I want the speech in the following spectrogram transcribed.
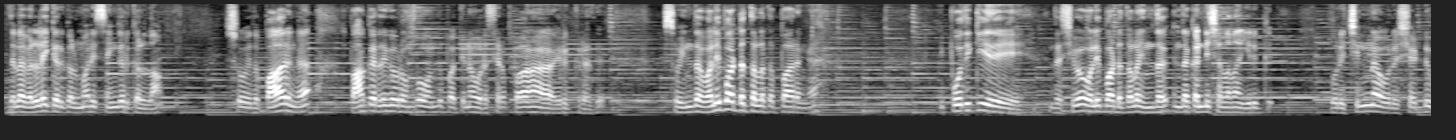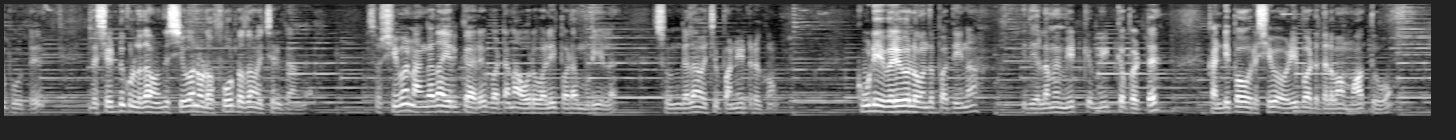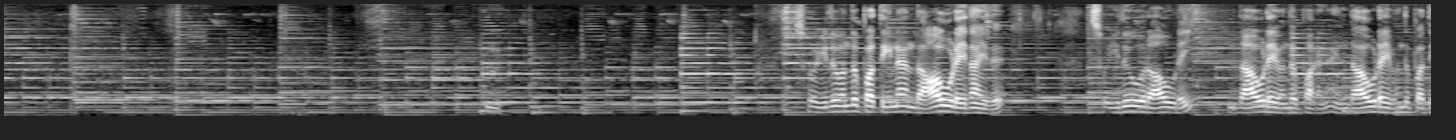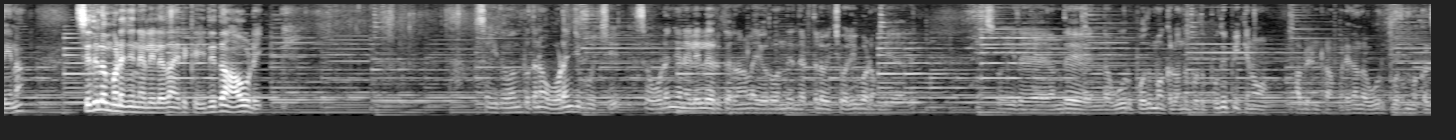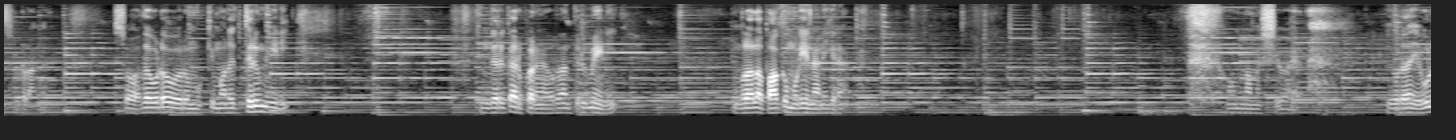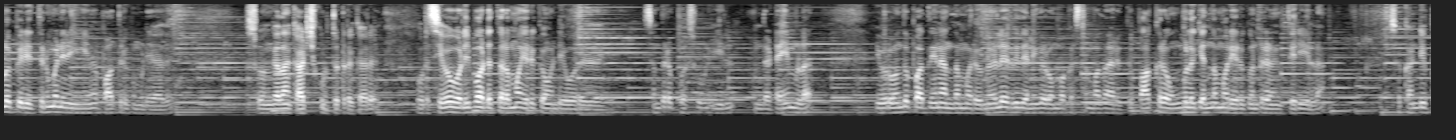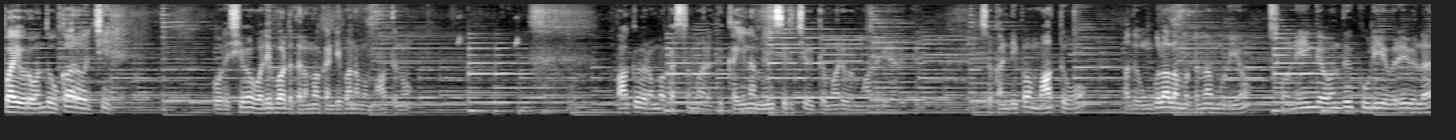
இதெல்லாம் வெள்ளை கற்கள் மாதிரி செங்கற்கள் தான். ஸோ இதை பாருங்கள் பார்க்குறதுக்கு ரொம்ப வந்து பார்த்திங்கன்னா ஒரு சிறப்பாக இருக்கிறது. ஸோ இந்த வழிபாட்டு தலத்தை பாருங்கள் இப்போதைக்கு இந்த சிவ வழிபாட்டு தலம் இந்த இந்த கண்டிஷனில் தான் இருக்குது ஒரு சின்ன ஒரு ஷெட்டு போட்டு இந்த ஷெட்டுக்குள்ளே தான் வந்து சிவனோட ஃபோட்டோ தான் வச்சுருக்காங்க. ஸோ சிவன் அங்கே தான் இருக்கார் பட் ஆனால் அவர் வழிபட முடியல. ஸோ இங்கே தான் வச்சு பண்ணிகிட்ருக்கோம் கூடிய விரைவில் வந்து பார்த்திங்கன்னா இது எல்லாமே மீட்க மீட்கப்பட்டு கண்டிப்பாக ஒரு சிவ வழிபாட்டு தலமாக மாற்றுவோம் ஸோ இது வந்து பார்த்திங்கன்னா இந்த ஆவுடை தான் இது. ஸோ இது ஒரு ஆவுடை. இந்த ஆவுடை வந்து பாருங்கள் இந்த ஆவுடை வந்து பார்த்திங்கன்னா சிதிலமடைஞ்ச நிலையில் தான் இருக்குது இதுதான் ஆவுடை. ஸோ இது வந்து பார்த்தோன்னா உடஞ்சி போச்சு. ஸோ உடஞ்ச நிலையில் இருக்கிறதுனால இவர் வந்து இந்த இடத்துல வச்சு வழிபட முடியாது. ஸோ இதை வந்து இந்த ஊர் பொதுமக்கள் வந்து புது புதுப்பிக்கணும் அப்படின்ற மாதிரி தான் அந்த ஊர் பொதுமக்கள் சொல்கிறாங்க ஸோ அதை விட ஒரு முக்கியமான திருமேனி. இங்கே இருக்கார் பாருங்க அவர் தான் திருமேனி. உங்களால் பார்க்க முடியும்னு நினைக்கிறேன். ஓம் நம சிவாய். இவர் தான் எவ்வளோ பெரிய திருமணி நீங்கள் எங்கேயுமே பார்த்துருக்க முடியாது. ஸோ இங்கே தான் காட்சி கொடுத்துட்ருக்காரு. ஒரு சிவ வழிபாட்டுத்தலமாக இருக்க வேண்டிய ஒரு சந்தர்ப்ப சூழ்நிலையில் அந்த டைமில் இவர் வந்து பார்த்தீங்கன்னா அந்த மாதிரி ஒரு நிலை இருக்குது எனக்கு ரொம்ப கஷ்டமாக தான் இருக்குது பார்க்குற உங்களுக்கு எந்த மாதிரி இருக்குன்றது எனக்கு தெரியல. ஸோ கண்டிப்பாக இவர் வந்து உட்கார வச்சு ஒரு சிவ வழிபாட்டு தலமாக கண்டிப்பாக நம்ம மாற்றணும் பார்க்கவே ரொம்ப கஷ்டமாக இருக்குது கையெல்லாம் மெய் சிரித்து வைக்க மாதிரி ஒரு மாதிரியாக இருக்குது ஸோ கண்டிப்பாக மாற்றுவோம் அது உங்களால் மட்டும்தான் முடியும். ஸோ நீங்கள் வந்து கூடிய விரைவில்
